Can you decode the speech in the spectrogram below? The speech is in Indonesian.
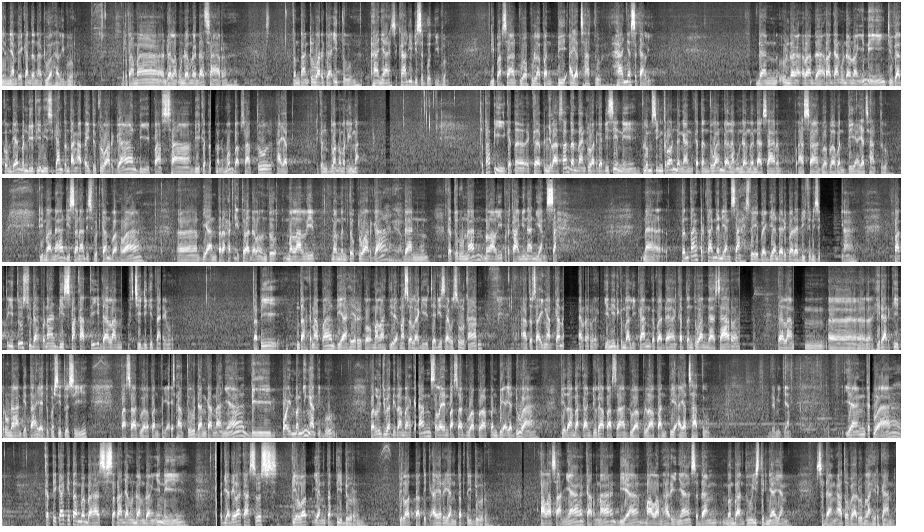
ingin menyampaikan tentang dua hal Ibu. Pertama, dalam Undang-Undang Dasar tentang keluarga itu hanya sekali disebut Ibu. Di pasal 28B ayat 1, hanya sekali. Dan undang, rancangan undang-undang ini juga kemudian mendefinisikan tentang apa itu keluarga di pasal di ketentuan umum bab 1 ayat di ketentuan nomor 5 tetapi ke penjelasan tentang keluarga di sini belum sinkron dengan ketentuan dalam Undang-Undang Dasar pasal 28B ayat 1. Di mana di sana disebutkan bahwa e, di antara hak itu adalah untuk melalui membentuk keluarga dan keturunan melalui perkawinan yang sah. Nah, tentang perkawinan yang sah sebagai bagian daripada definisi waktu itu sudah pernah disepakati dalam FGD kita Ibu. Tapi entah kenapa di akhir kok malah tidak masuk lagi. Jadi saya usulkan atau saya ingatkan ini dikembalikan kepada ketentuan dasar dalam uh, hierarki perundangan kita yaitu konstitusi pasal 28B ayat 1 dan karenanya di poin mengingat Ibu perlu juga ditambahkan selain pasal 28B ayat 2 ditambahkan juga pasal 28B ayat 1 demikian. Yang kedua ketika kita membahas rancangan undang-undang ini terjadilah kasus pilot yang tertidur. Pilot batik air yang tertidur. Alasannya karena dia malam harinya sedang membantu istrinya yang sedang atau baru melahirkan.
